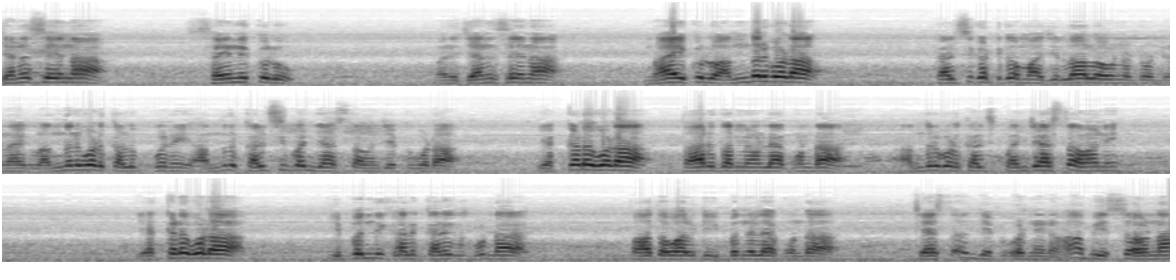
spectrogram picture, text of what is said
జనసేన సైనికులు మరి జనసేన నాయకులు అందరూ కూడా కలిసికట్టుగా మా జిల్లాలో ఉన్నటువంటి నాయకులు అందరూ కూడా కలుపుకొని అందరూ కలిసి పని చేస్తామని చెప్పి కూడా ఎక్కడ కూడా తారతమ్యం లేకుండా అందరూ కూడా కలిసి పనిచేస్తామని ఎక్కడ కూడా ఇబ్బంది కల కలగకుండా పాత వాళ్ళకి ఇబ్బంది లేకుండా చేస్తామని చెప్పి కూడా నేను హామీ ఇస్తా ఉన్నా.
